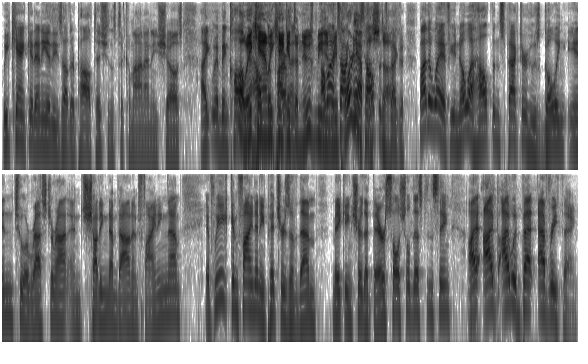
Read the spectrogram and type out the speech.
we can't get any of these other politicians to come on any shows. I, we've been calling. Well, we can't- we can't get the news media to report half health stuff. inspectors. By the way, if you know a health inspector who's going into a restaurant and shutting them down and fining them, if we can find any pictures of them making sure that they're social distancing, I I, I would bet everything.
